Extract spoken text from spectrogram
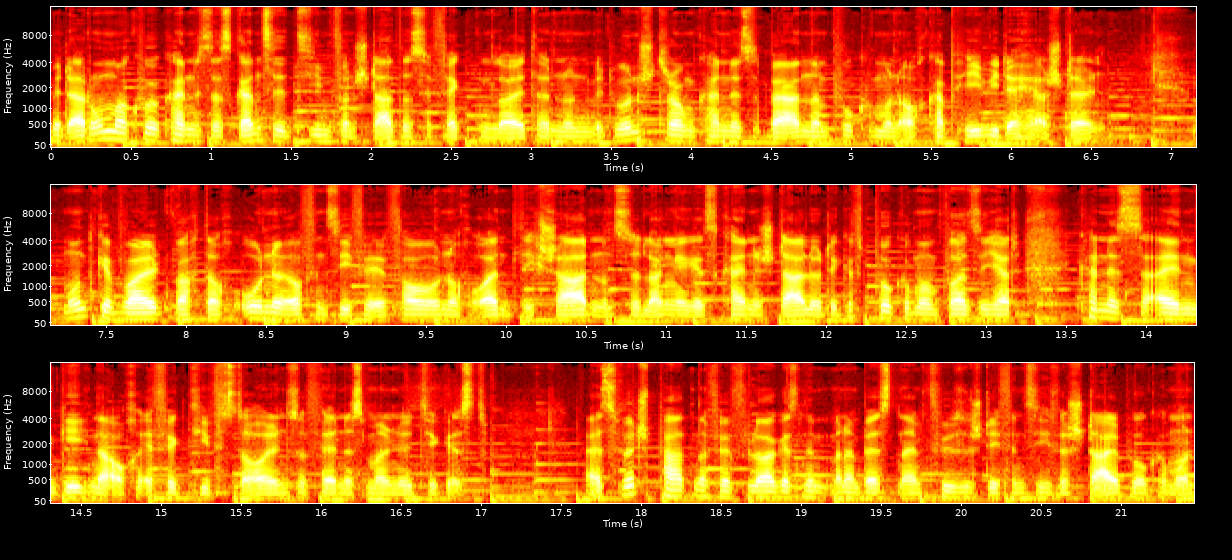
Mit Aromakur kann es das ganze Team von Statuseffekten läutern und mit Wunschtraum kann es bei anderen Pokémon auch KP wiederherstellen. Mondgewalt macht auch ohne offensive EV noch ordentlich Schaden und solange es keine Stahl- oder Gift-Pokémon vor sich hat, kann es einen Gegner auch effektiv stallen, sofern es mal nötig ist. Als Switch-Partner für Florges nimmt man am besten ein physisch-defensives Stahl-Pokémon,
